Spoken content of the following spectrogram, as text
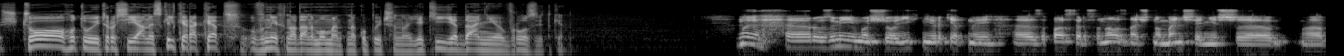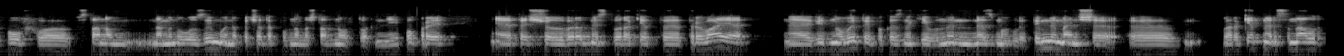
що готують росіяни? Скільки ракет в них на даний момент накопичено? Які є дані в розвідки? Ми е, розуміємо, що їхній ракетний е, запас арсенал значно менше ніж е, був станом на минулу зиму і на початок повномасштабного вторгнення. І попри те, що виробництво ракет триває, відновити показники вони не змогли. Тим не менше, ракетний арсенал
